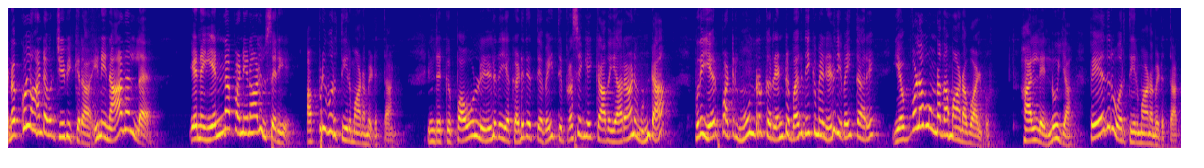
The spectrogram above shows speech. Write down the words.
எனக்குள் ஆண்டவர் ஜீவிக்கிறார். இனி நான் அல்ல என்னை என்ன பண்ணினாலும் சரி அப்படி ஒரு தீர்மானம் எடுத்தான். இன்றைக்கு பவுல் எழுதிய கடிதத்தை வைத்து பிரசங்கிக்காத யாரானு உண்டா? புதிய ஏற்பாட்டில் மூன்றுக்கு ரெண்டு பகுதிக்கு மேல் எழுதி வைத்தாரே எவ்வளவு உன்னதமான வாழ்வு. ஹல்லே லூயா பேதர் ஒரு தீர்மானம் எடுத்தான்.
